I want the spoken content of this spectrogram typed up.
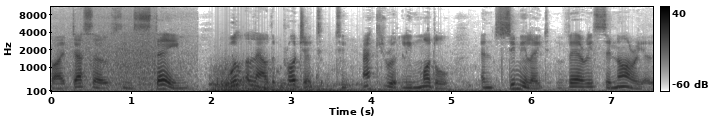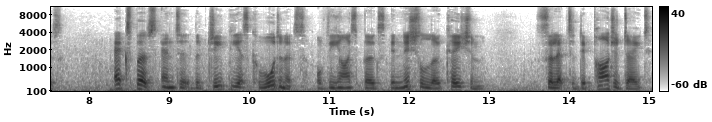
by Dassault Systèmes will allow the project to accurately model and simulate various scenarios. Experts enter the GPS coordinates of the iceberg's initial location, select a departure date,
